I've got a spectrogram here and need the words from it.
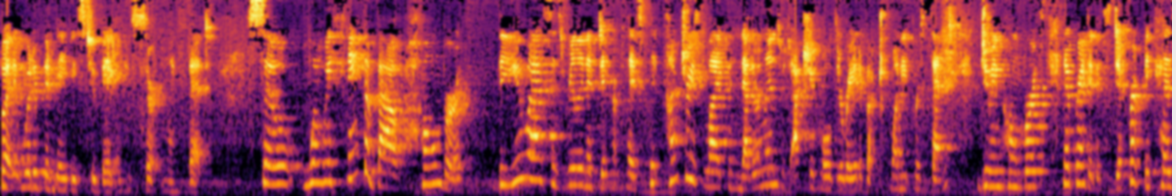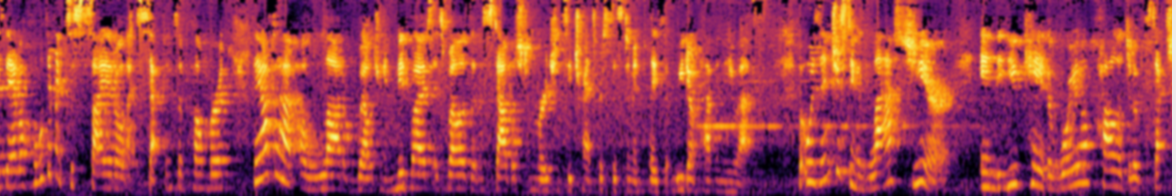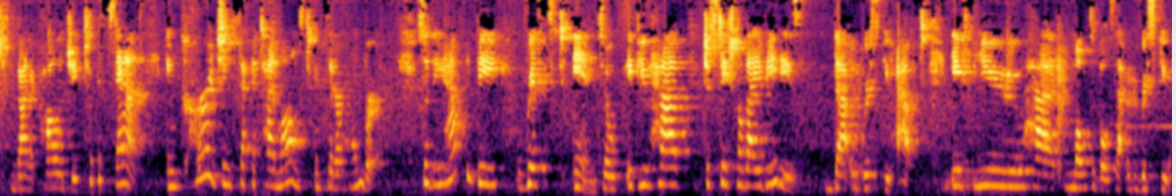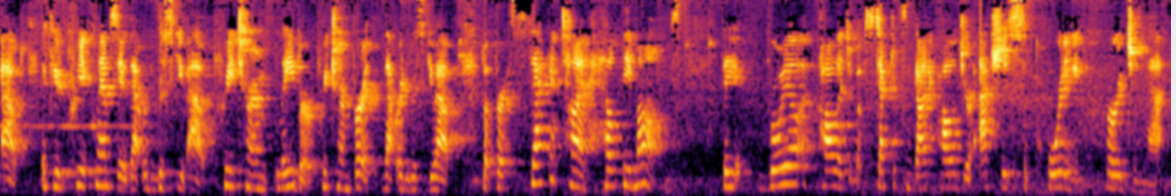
but it would have been baby's too big, and he certainly fit. So when we think about home birth, the U.S. is really in a different place. Countries like the Netherlands, which actually holds a rate about 20% doing home births. Now, granted, it's different because they have a whole different societal acceptance of home birth. They also have a lot of well-trained midwives as well as an established emergency transfer system in place that we don't have in the U.S. But what's interesting is last year, in the UK, the Royal College of Obstetrics and Gynecology took a stance encouraging second time moms to consider home birth. So you have to be risked in. So if you have gestational diabetes, that would risk you out. If you had multiples, that would risk you out. If you had preeclampsia, that would risk you out. Preterm labor, preterm birth, that would risk you out. But for second time healthy moms, the Royal College of Obstetrics and Gynecology are actually supporting, encouraging that.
